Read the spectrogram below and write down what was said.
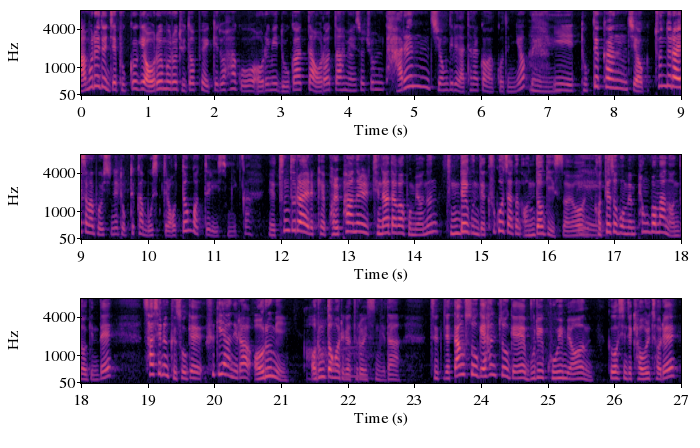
아무래도 이제 북극이 얼음으로 뒤덮여 있기도 하고 얼음이 녹았다 얼었다 하면서 좀 다른 지형들이 나타날 것 같거든요. 네. 이 독특한 지역 툰드라에서만 볼 수 있는 독특한 모습들 어떤 것들이 있습니까? 예, 툰드라 이렇게 벌판을 지나다가 보면은 군데군데 크고 작은 언덕이 있어요. 예. 겉에서 보면 평범한 언덕인데 사실은 그 속에 흙이 아니라 얼음이 얼음 덩어리가 들어 있습니다. 즉 이제 땅 속에 한쪽에 물이 고이면 그것이 이제 겨울철에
